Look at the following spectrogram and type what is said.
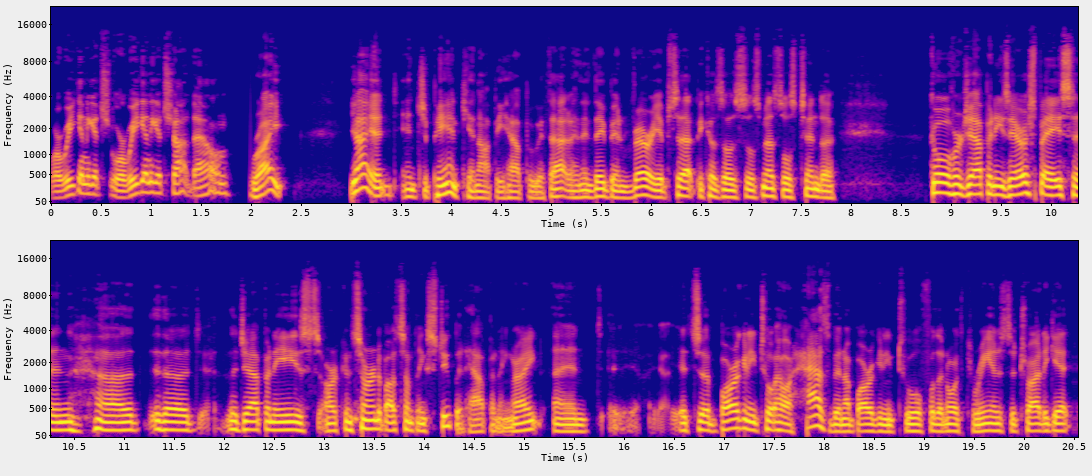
were we going to get were we going to get shot down? Right. Yeah, and, and Japan cannot be happy with that. I think they've been very upset because those those missiles tend to go over Japanese airspace, and uh, the the Japanese are concerned about something stupid happening, right? And uh, it's a bargaining tool. How it has been a bargaining tool for the North Koreans to try to get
